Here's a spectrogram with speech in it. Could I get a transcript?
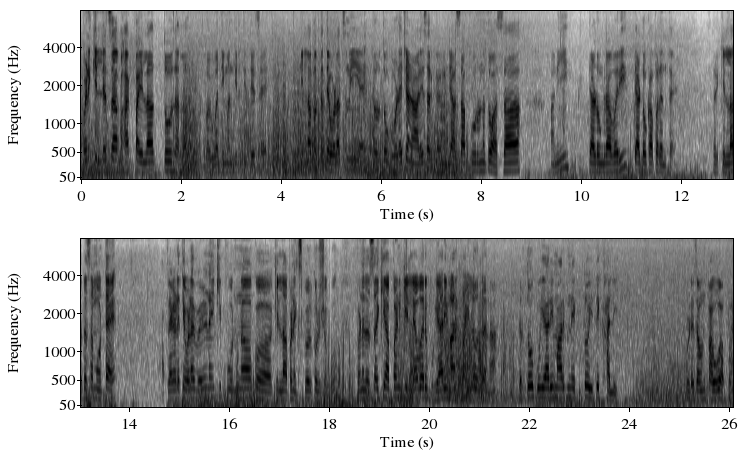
आपण किल्ल्याचा भाग पाहिला तो झाला. भगवती मंदिर तिथेच आहे. किल्ला फक्त तेवढाच नाही आहे तर तो घोड्याच्या नाळेसारखा आहे. म्हणजे असा पूर्ण तो असा आणि त्या डोंगरावरही त्या टोकापर्यंत आहे. तर किल्ला तसा मोठा आहे. आपल्याकडे तेवढा वेळ नाही की पूर्ण क- किल्ला आपण एक्सप्लोअर करू शकू. पण जसं की आपण किल्ल्यावर भुयारी मार्ग पाहिलं होतं ना तर तो भुयारी मार्ग निघतो इथे खाली. पुढे जाऊन पाहू आपण.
